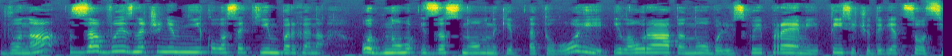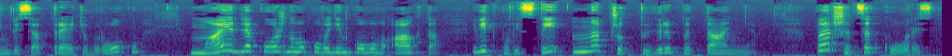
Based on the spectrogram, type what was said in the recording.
Вона, за визначенням Ніколаса Тімбергена, одного із засновників етології і лауреата Нобелівської премії 1973 року, має для кожного поведінкового акта відповісти на чотири питання. Перше це користь.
